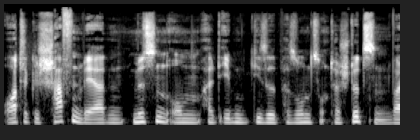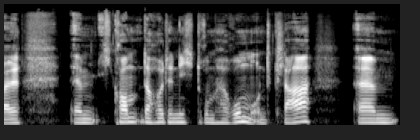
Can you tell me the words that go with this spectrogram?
Orte geschaffen werden müssen, um halt eben diese Personen zu unterstützen. Weil ähm, ich komme da heute nicht drum herum. Und klar, ähm,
